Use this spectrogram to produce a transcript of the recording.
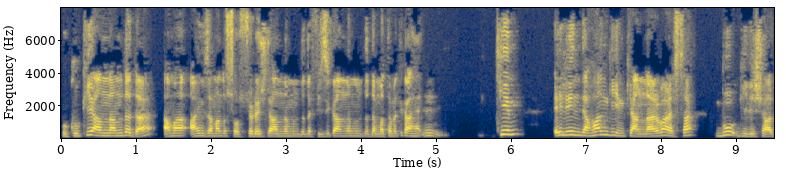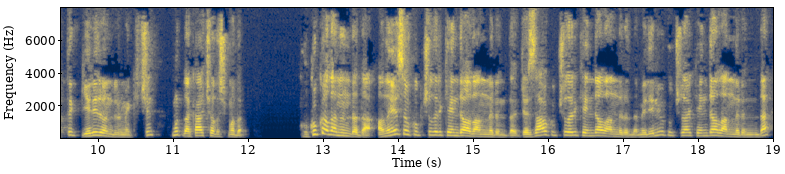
hukuki anlamda da ama aynı zamanda sosyoloji anlamında da fizik anlamında da matematik anlamında kim elinde hangi imkanlar varsa bu gidişatı geri döndürmek için mutlaka çalışmalı. Hukuk alanında da anayasa hukukçuları kendi alanlarında, ceza hukukçuları kendi alanlarında, medeni hukukçular kendi alanlarında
